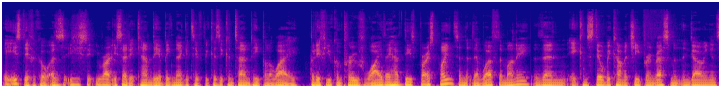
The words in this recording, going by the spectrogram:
it is difficult, as you, rightly said, it can be a big negative because it can turn people away. But if you can prove why they have these price points and that they're worth the money, then it can still become a cheaper investment than going and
